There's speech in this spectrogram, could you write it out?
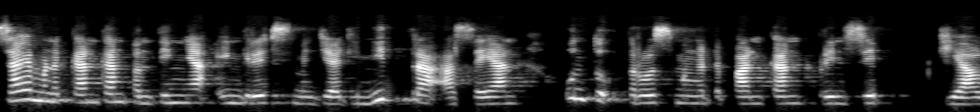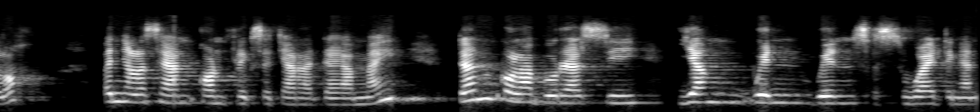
saya menekankan pentingnya Inggris menjadi mitra ASEAN untuk terus mengedepankan prinsip dialog, penyelesaian konflik secara damai, dan kolaborasi yang win-win sesuai dengan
